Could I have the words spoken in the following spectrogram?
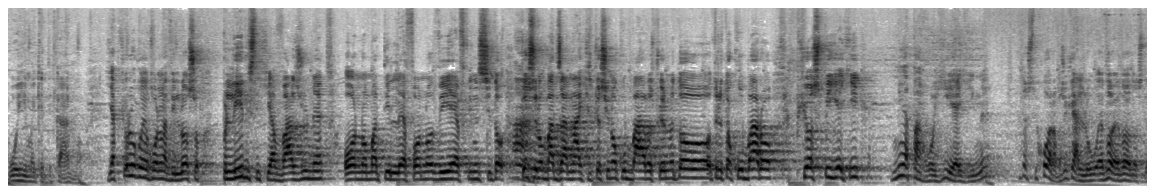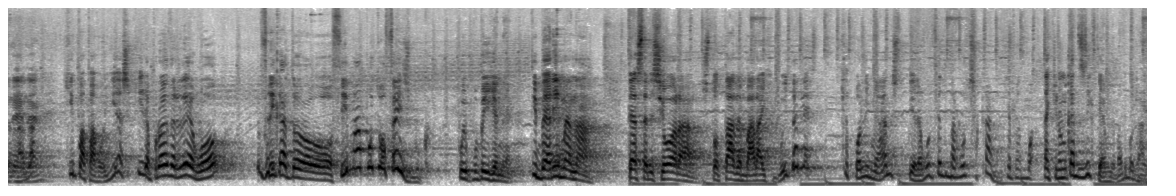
που είμαι και τι κάνω. Για ποιο λόγο εγώ να δηλώσω πλήρη στοιχεία βάζουν όνομα, τηλέφωνο, διεύθυνση, το, ποιος είναι ο Μπατζανάκης, ποιος είναι ο κουμπάρος, ποιο είναι το τρίτο κούμπαρο, ποιος πήγε εκεί. Μία απαγωγή έγινε εδώ στη χώρα μας, όχι αλλού, εδώ, εδώ, εδώ στην Ναι, Ελλάδα. ναι. Και είπα απαγωγίας, κύριε Πρόεδρε, λέω εγώ, βρήκα το θύμα από το Facebook που, που πήγαινε. Την περίμενα 4 η ώρα στο τάδε μπαράκι που ήταν και πολύ με άνοιξη την πήρα. Εγώ δεν την παρακολούθησα καν. Έβλεπα Τα κοινωνικά της δίκτυα έβλεπα, τίποτα άλλο.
